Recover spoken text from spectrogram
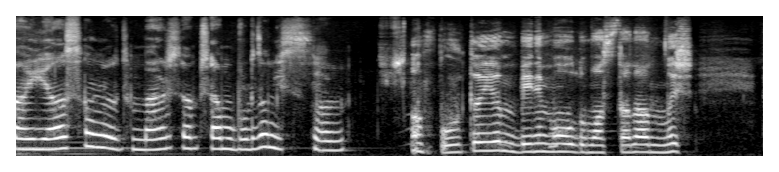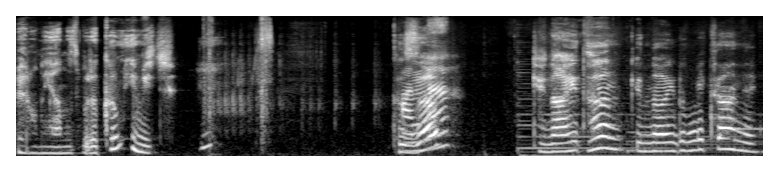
ben ya sanıyordum. Meğersem sen burada mısın? Ah, buradayım. Benim oğlum hastalanmış. Ben onu yalnız bırakır mıyım hiç? Hı? Kızım. Anne. Günaydın. Günaydın bir tane.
